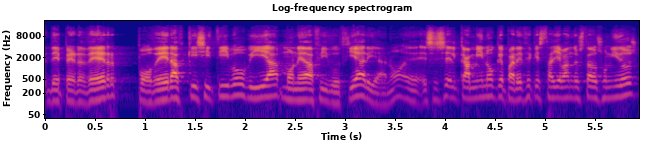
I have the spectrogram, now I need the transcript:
de, perder poder adquisitivo vía moneda fiduciaria, ¿no? Ese es el camino que parece que está llevando Estados Unidos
